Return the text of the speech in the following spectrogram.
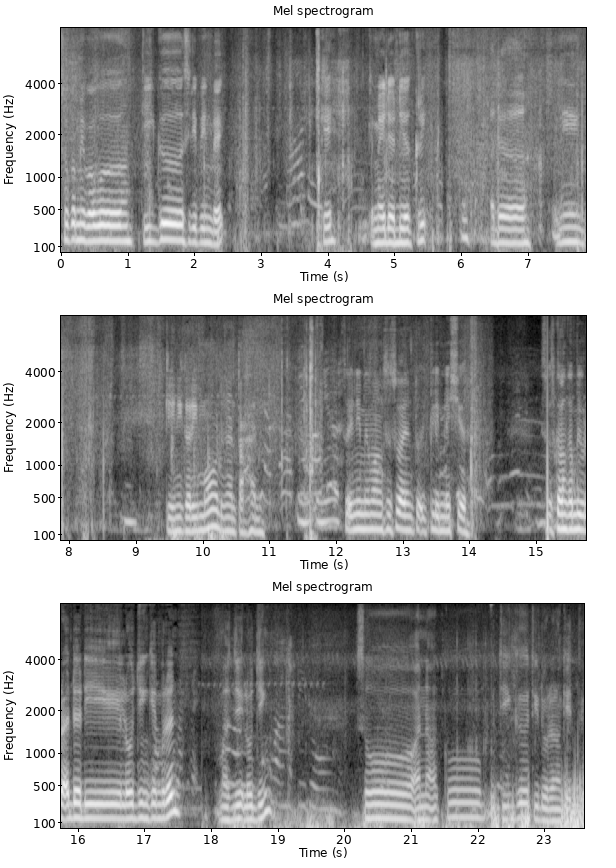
So kami bawa tiga sleeping bag. Okay. Kami ada Deer Creek. Ada ini Okay, ini Karimo dengan Tahan. So ini memang sesuai untuk iklim Malaysia. So sekarang kami berada di lodging Cameron, Masjid Lodging. So anak aku bertiga tidur dalam kereta.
